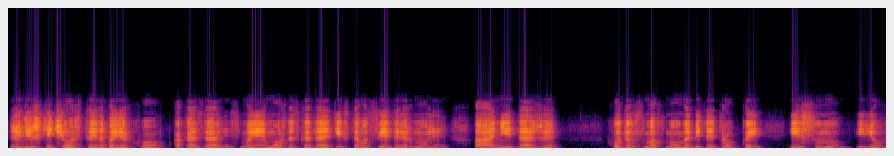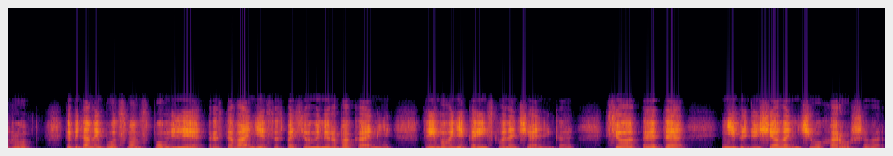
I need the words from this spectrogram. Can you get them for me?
Людишки черствые на поверху оказались. Мы, можно сказать, их с того света вернули, а они даже...» Ходов взмахнул набитой трубкой и сунул ее в рот. Капитан и боцман вспомнили расставание со спасенными рыбаками, требования корейского начальника. Все это не предвещало ничего хорошего.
